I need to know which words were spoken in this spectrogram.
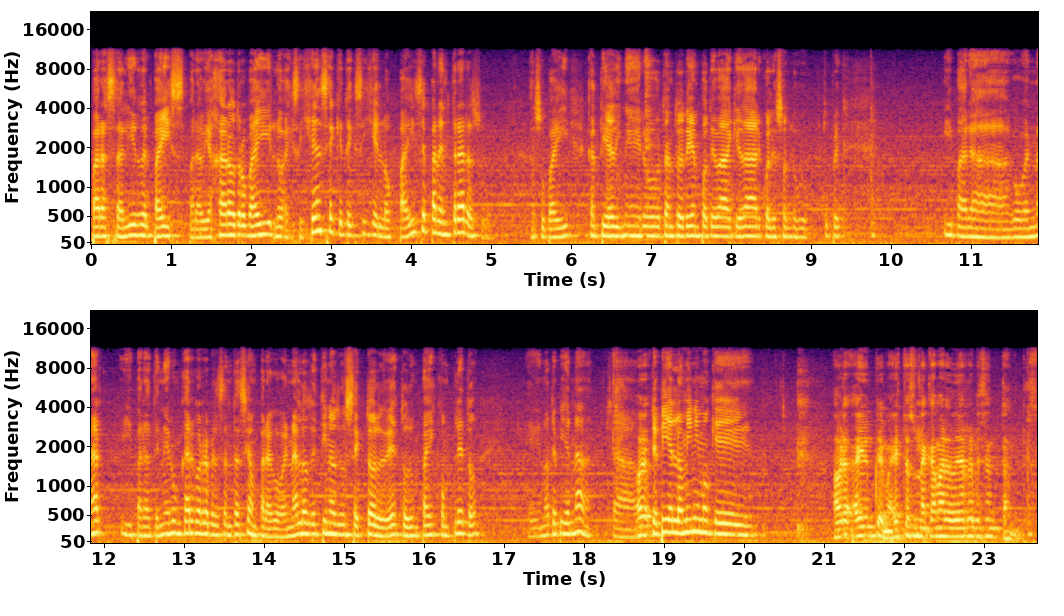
para salir del país, para viajar a otro país, las exigencias que te exigen los países para entrar a su, a su país, cantidad de dinero, tanto tiempo te va a quedar, cuáles son los... tu y para gobernar y para tener un cargo de representación, para gobernar los destinos de un sector, de esto, de un país completo, eh, no te piden nada. O sea, Ahora- te piden lo mínimo que... Ahora, hay un tema. Esta es una Cámara de Representantes.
